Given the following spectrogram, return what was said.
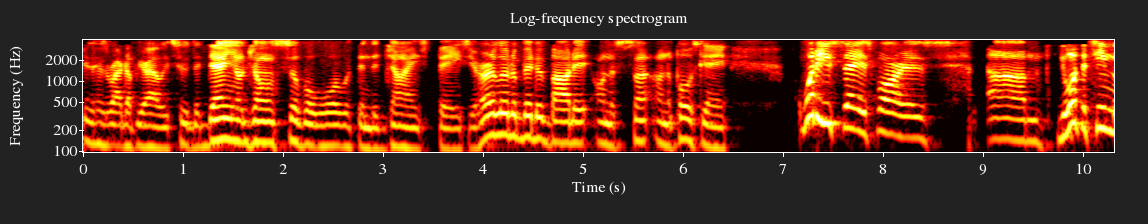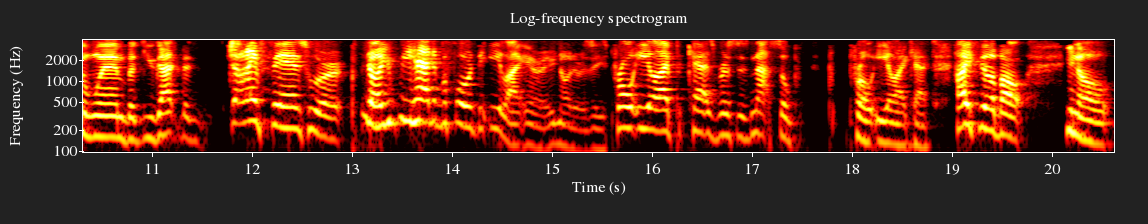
this is right up your alley too. The Daniel Jones Civil War within the Giants base. You heard a little bit about it on the sun, on the post game. What do you say as far as um, you want the team to win, but you got the Giant fans who are, you know, we had it before with the Eli era. You know, there was these pro Eli cats versus not so pro Eli cats. How you feel about, you know,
